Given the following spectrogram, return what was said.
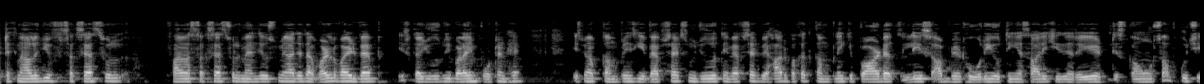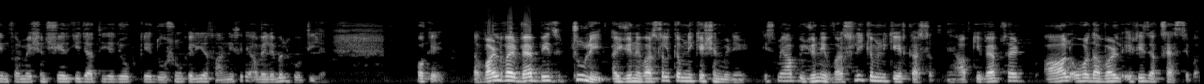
technology successful for successful manager उसमें आ जाता है वर्ल्ड वाइड वेब इसका यूज़ भी बड़ा इंपॉर्टेंट है। इसमें आप कंपनी की वेबसाइट्स मौजूद होते हैं वेबसाइट पे हर वक्त कंपनी की प्रोडक्ट लिस्ट अपडेट हो रही होती हैं, सारी चीज़ें रेट डिस्काउंट सब कुछ इन्फॉर्मेशन शेयर की जाती है जो कि दूसरों के लिए आसानी से अवेलेबल होती है। Okay world wide web is truly a universal communication medium इसमें आप यूनिवर्सली कम्युनिकेट कर सकते हैं। आपकी website all over the world it is accessible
